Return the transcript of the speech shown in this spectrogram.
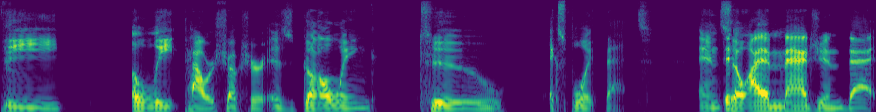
the elite power structure is going to exploit that. And It- so I imagine that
